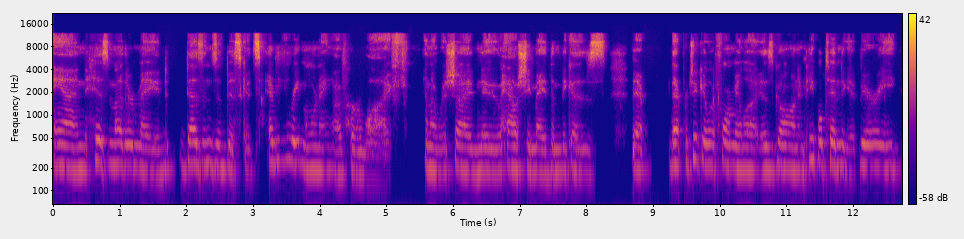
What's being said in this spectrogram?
and his mother made dozens of biscuits every morning of her life. And I wish I knew how she made them because that that particular formula is gone, and people tend to get very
